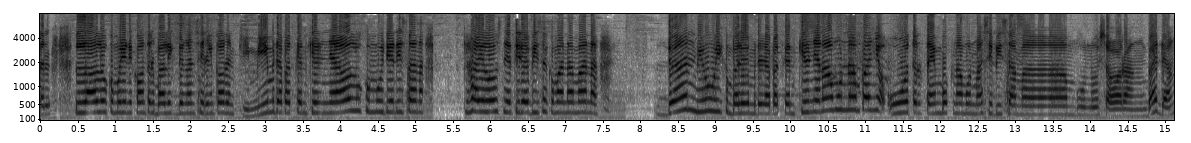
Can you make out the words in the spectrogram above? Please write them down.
Ter lalu kemudian di counter balik dengan Siring Torrent. Kimi mendapatkan killnya lalu kemudian di sana Hylos-nya tidak bisa ke mana-mana dan Miui kembali mendapatkan killnya namun nampaknya uh tertembok namun masih bisa membunuh seorang badang.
